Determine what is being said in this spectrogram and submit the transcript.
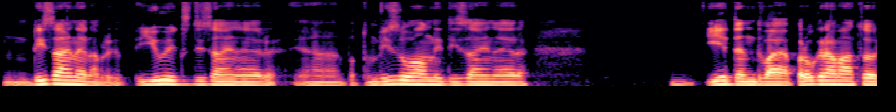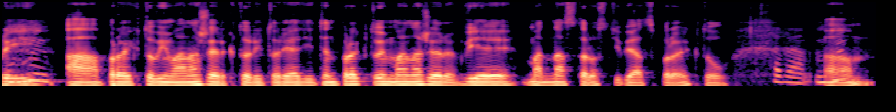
dizajner, napríklad UX dizajner, potom vizuálny dizajner, jeden, dvaja programátori mm-hmm. a projektový manažer, ktorý to riadi. Ten projektový manažer vie mať na starosti viac projektov. Mm-hmm. Um,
